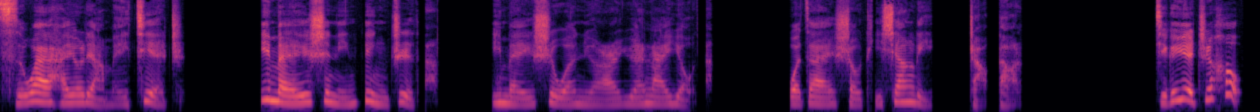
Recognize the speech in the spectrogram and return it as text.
此外，还有两枚戒指，一枚是您定制的，一枚是我女儿原来有的。我在手提箱里找到了。几个月之后，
